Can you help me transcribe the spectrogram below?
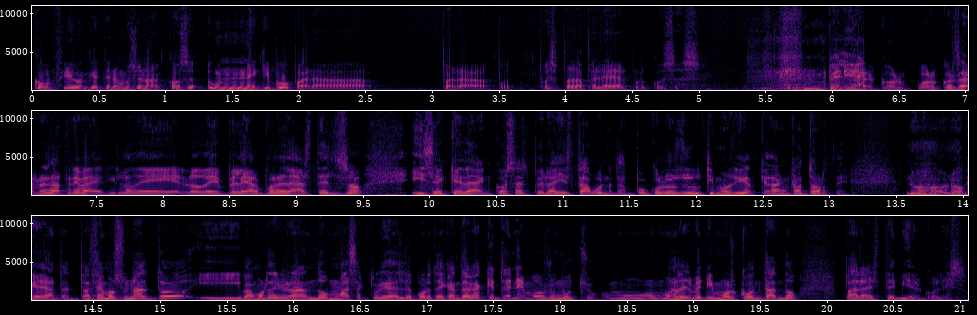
confío en que tenemos una cosa, un equipo para, para, pues para pelear por cosas. pelear por cosas, no se atreve a decir lo de, lo de pelear por el ascenso y se queda en cosas, pero ahí está. Bueno, tampoco los últimos 10, quedan 14. No, no queda tanto. Hacemos un alto y vamos desgranando más actualidad del deporte de Cantabria, que tenemos mucho, como les venimos contando, para este miércoles.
